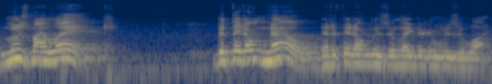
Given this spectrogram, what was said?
lose my leg. But they don't know that if they don't lose their leg, they're going to lose their life.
